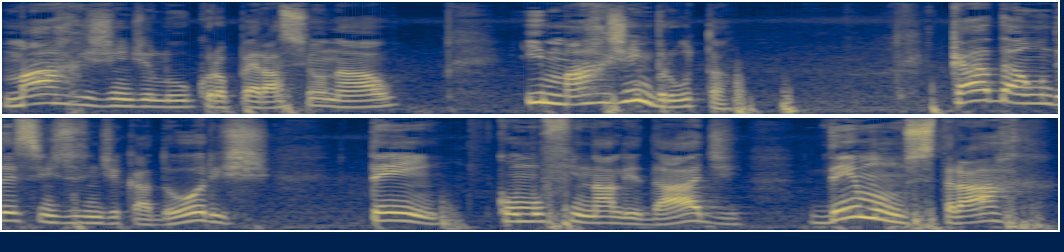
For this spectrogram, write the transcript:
margem de lucro operacional e margem bruta. Cada um desses indicadores tem como finalidade demonstrar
